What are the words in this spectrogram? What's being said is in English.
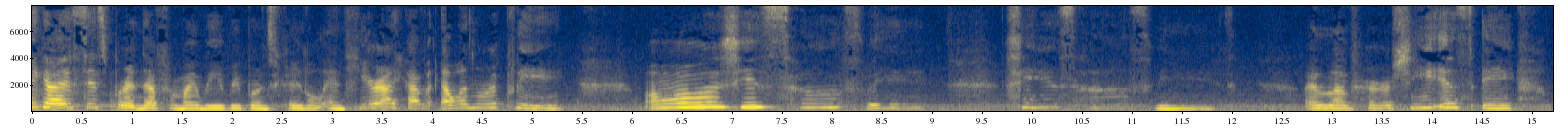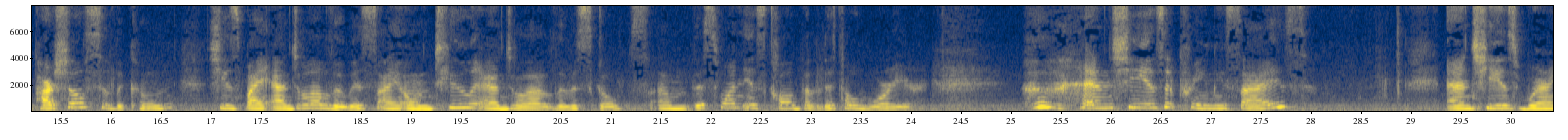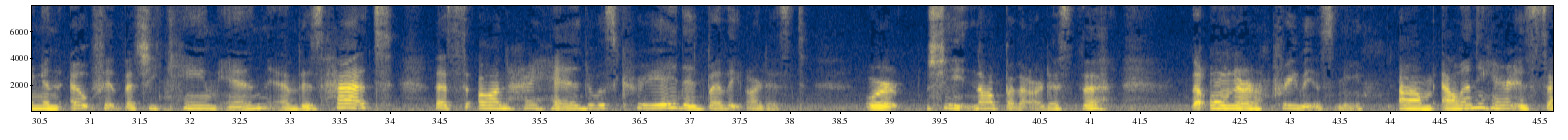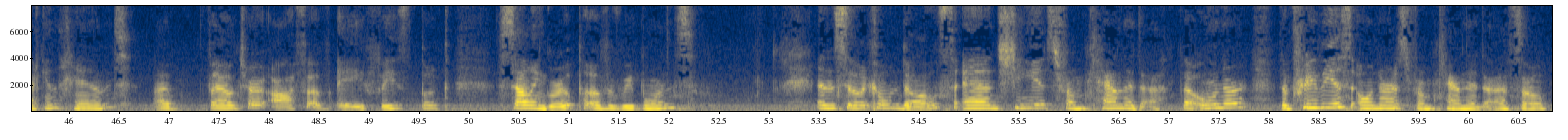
Hey guys, it's Brenda from my Wee Reborn's Cradle and here I have Ellen Ripley. Oh, she's so sweet. She's so sweet. I love her. She is a partial silicone. She's by Angela Lewis. I own two Angela Lewis sculpts. Um, this one is called the Little Warrior. and she is a preemie size and she is wearing an outfit that she came in and this hat that's on her head was created by the artist. Or she not by the artist the the owner previous me. Um, Ellen here is secondhand. I found her off of a Facebook selling group of reborns and silicone dolls and she is from Canada. The owner, the previous owner is from Canada so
